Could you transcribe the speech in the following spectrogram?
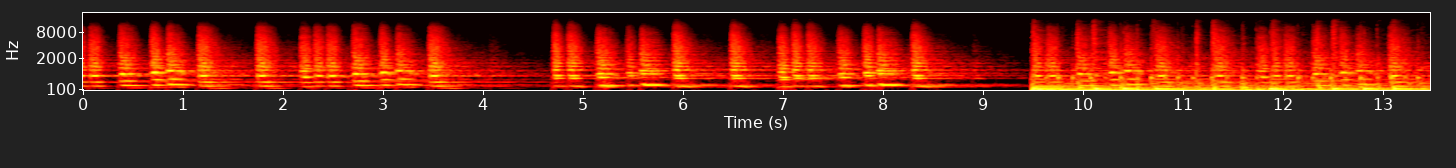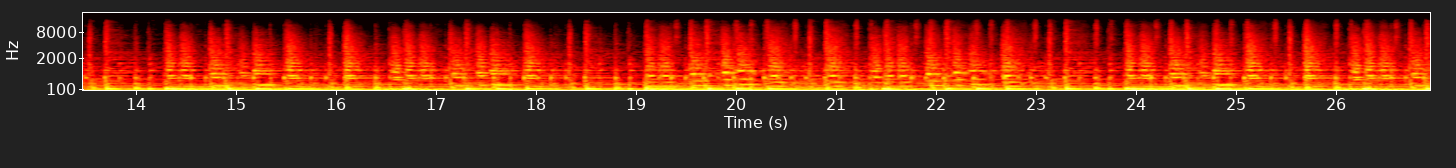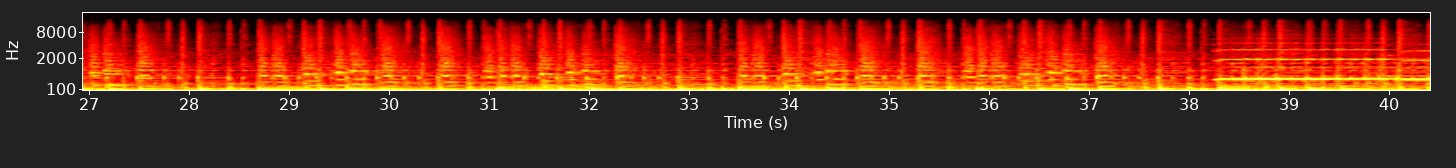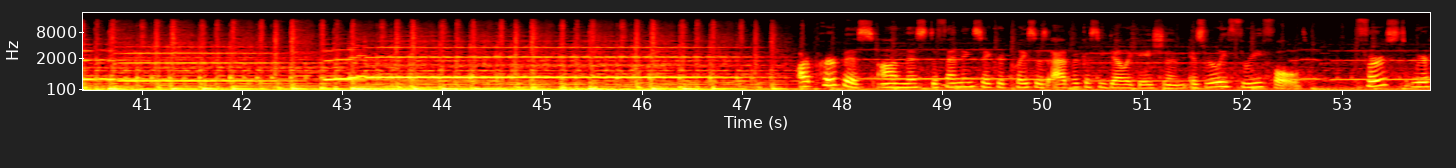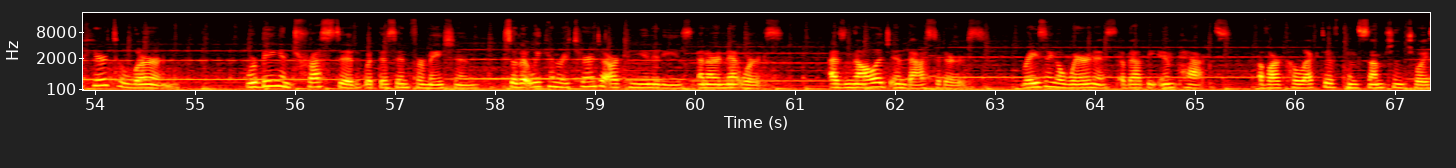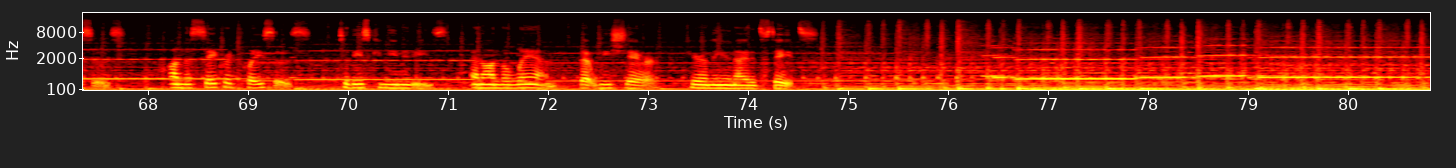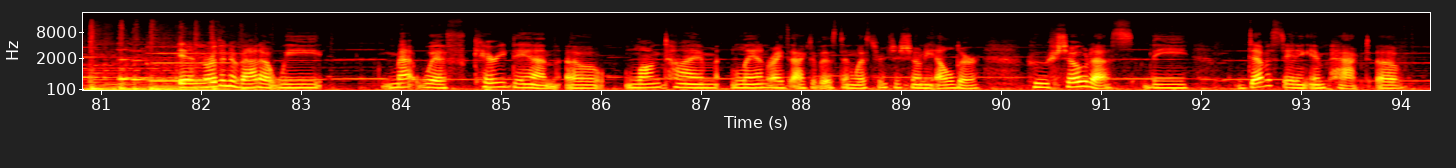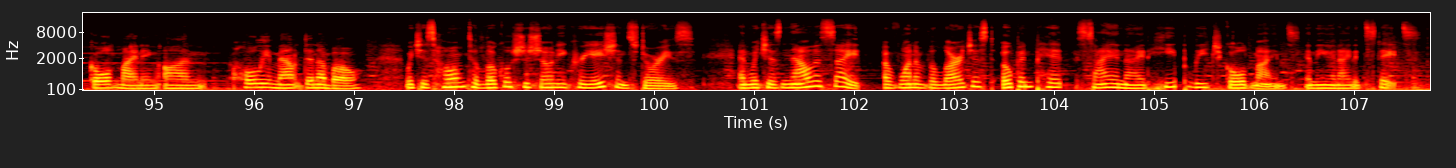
Our purpose on this Defending Sacred Places advocacy delegation is really threefold. First, we're here to learn. We're being entrusted with this information so that we can return to our communities and our networks as knowledge ambassadors, raising awareness about the impacts of our collective consumption choices on the sacred places to these communities and on the land that we share here in the United States. In Northern Nevada, we met with Carrie Dann, a longtime land rights activist and Western Shoshone elder, who showed us the devastating impact of gold mining on holy Mount Tenabo, which is home to local Shoshone creation stories, and which is now the site of one of the largest open pit cyanide heap leach gold mines in the United States.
